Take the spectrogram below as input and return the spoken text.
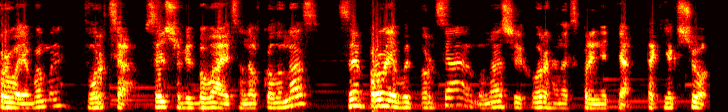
проявами творця, все, що відбувається навколо нас, це прояви творця у наших органах сприйняття. Так якщо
